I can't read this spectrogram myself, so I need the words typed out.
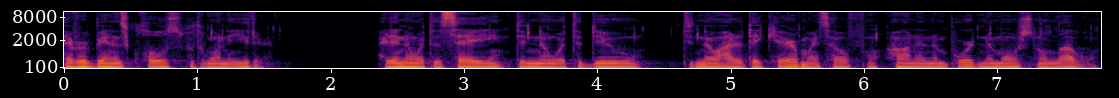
never been as close with one either. I didn't know what to say, didn't know what to do, didn't know how to take care of myself on an important emotional level.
